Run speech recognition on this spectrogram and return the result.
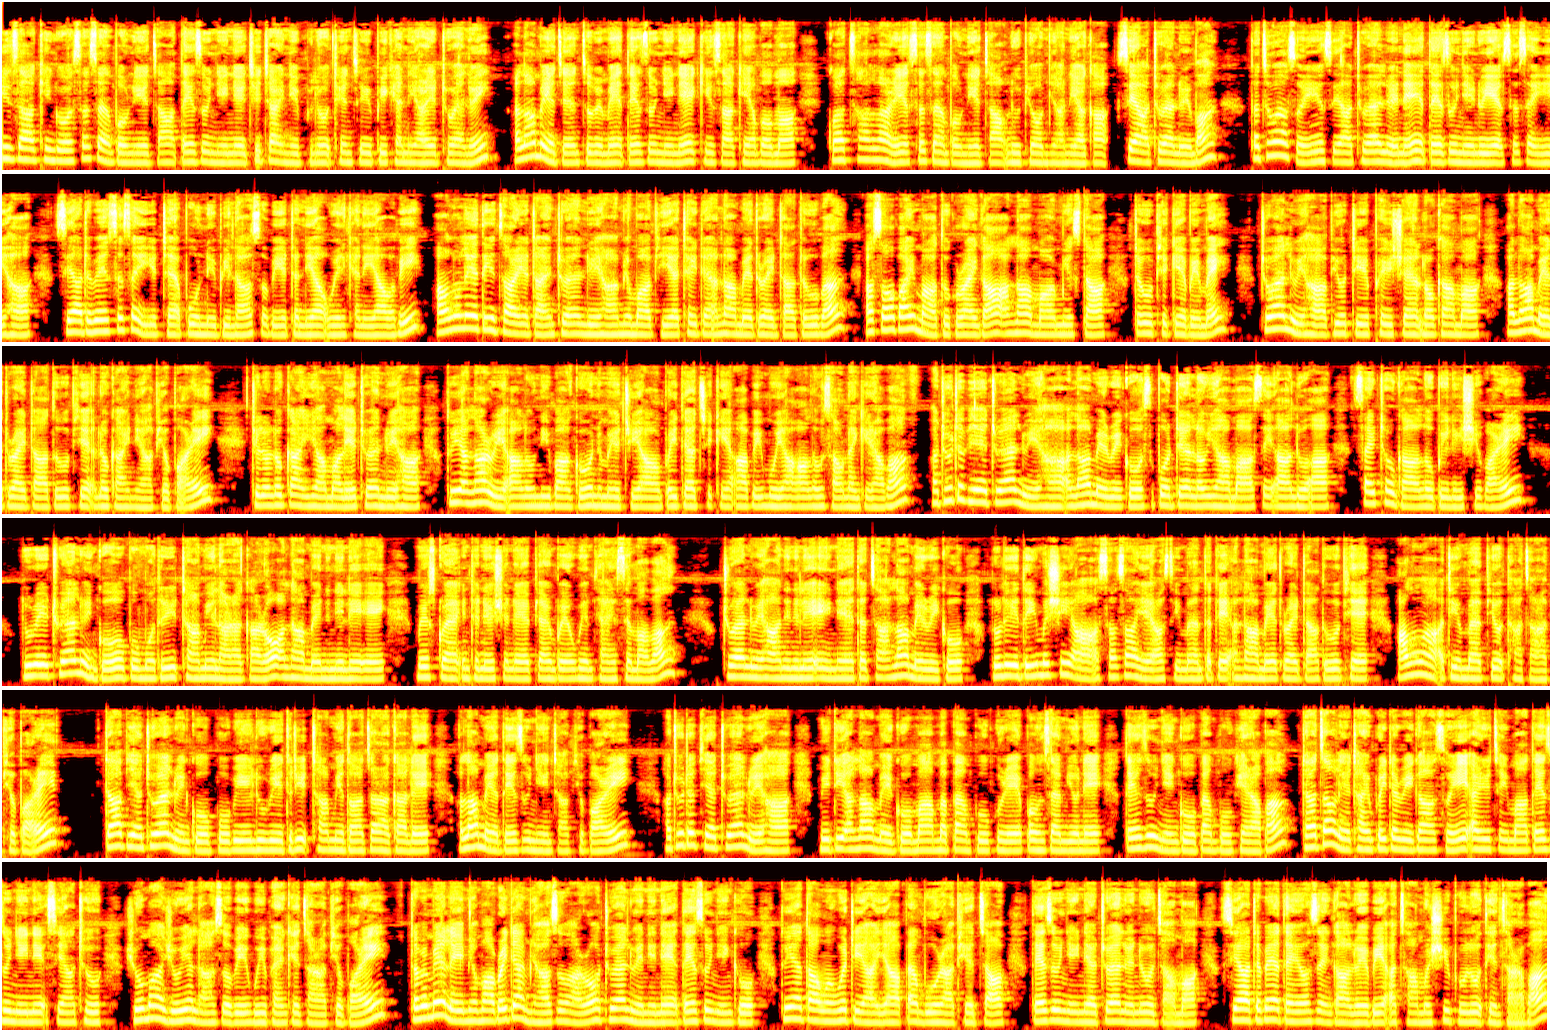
ခီစာခင်ကိုဆက်ဆံပုံတွေကြောင့်တဲစုညီနဲ့ချိကြိုက်နေပြီလို့ထင်ကြေးပေးခံနေရတဲ့တွေ့လွင်အလားမဲ့ချင်းသူပေမဲ့တဲစုညီနဲ့ခီစာခင်အပေါ်မှာကွာခြားလာတဲ့ဆက်ဆံပုံတွေကြောင့်လူပြောများနေရကဆရာတွေ့လွင်ပါတချို့ကဆိုရင်ဆရာထွန်းလွင်နဲ့တဲစုငိန်တို့ရဲ့ဆက်ဆက်ရေးဟာဆရာတပည့်ဆက်ဆက်ရေးတက်ပို့နေပြီလားဆိုပြီးတနည်းဝင်ခံနေရပါပြီ။အားလုံးလည်းသိကြတဲ့အတိုင်းထွန်းလွင်ဟာမြန်မာပြည်ရဲ့ထိပ်တန်းအလှမဲ့ဒရိုက်တာတူပါ။အစောပိုင်းမှာသူဂရိုင်းကအလှမောင်မစ္စတာတူဖြစ်ခဲ့ပေမယ့် ကျွမ်းလွင်ဟာ beauty patient လောကမှာအလားမဲ့ဒရိုက်တာသူအဖြစ်အလုပ်ကိုင်းနေရဖြစ်ပါတယ်။ဒီလိုလုပ်ကိုင်းရမှာလေကျွမ်းလွင်ဟာသူရဲ့အလားတွေအားလုံးနှိပါကိုနမဲကြည့်အောင်ပြည်သက်ချစ်ခင်အားပေးမှုရအောင်လှုံ့ဆော်နိုင်ခဲ့တာပါ။အထူးသဖြင့်ကျွမ်းလွင်ဟာအလားမယ်တွေကို supporting လုပ်ရမှာစိတ်အားလိုအားစိုက်ထုတ်ကလုပ်ပေးလို့ရှိပါတယ်။လူတွေထွန်းလွင်ကိုပုံမသတိထားမိလာတာကတော့အလှမဲနေနေလေးအိမ် Miss Grand International ပြိုင်ပွဲဝင်ပြိုင်စင်မှာပါ။ ကျွမ်းလွင်ဟာနေနေလေးအိမ်နဲ့တခြားလှမယ်တွေကိုလူလီသိမရှိအောင်အဆဆရဲအောင်စီမံတက်တဲ့အလှမယ်ဒရိုက်တာတို့အဖြစ်အားလုံးကအတိအမှတ်ပြုထားကြတာဖြစ်ပါတယ်။ဒါပြန်ထွန်းလွင်ကိုပို့ပြီးလူတွေတတိထားမိသွားကြတာကလည်းအလှမယ်အသေးစုငင်ကြဖြစ်ပါတယ်။အထူးသဖြင့်ထွန်းလွင်ဟာမီဒီအလှမယ်ကိုမှမပန့်ပူဘူးတဲ့ပုံစံမျိုးနဲ့တဲစုငင်ကိုပန့်ပူခဲ့တာပါ။ဒါကြောင့်လေထိုင်ပရိသတ်တွေကဆိုရင်အဲဒီချိန်မှာတဲစုငင်နဲ့ဆရာသူရိုးမရိုးရလာဆိုပြီးဝေဖန်ခဲ့ကြတာဖြစ်ပါတယ်။ ဒါပေမဲ့လည်းမြန်မာပြည်သက်များစုကတော့တွဲလွင်နေနဲ့တဲစုငိန်ကိုသူရဲ့တာဝန်ဝတ္တရားရပံ့ပိုးတာဖြစ်ကြောင်းတဲစုငိန်နဲ့တွဲလွင်တို့ကြားမှာဆရာတပည့်အတန်ရောစင်ကလွဲပြီးအခြားမရှိဘူးလို့ထင်ကြတာပါ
